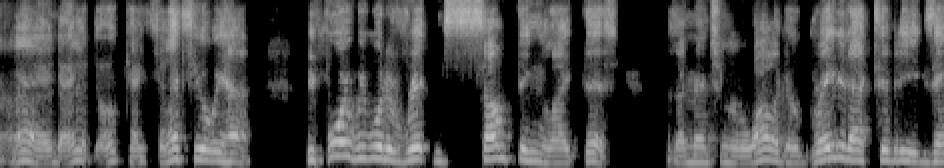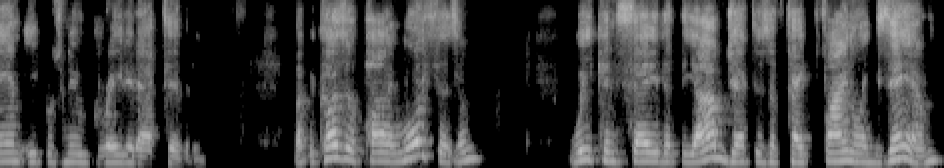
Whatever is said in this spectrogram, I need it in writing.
All right. Okay. So let's see what we have. Before we would have written something like this, as I mentioned a little while ago, graded activity exam equals new graded activity. But because of polymorphism, we can say that the object is of type final exam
